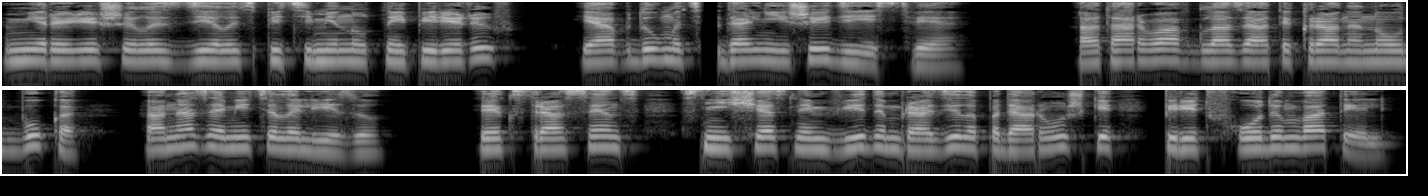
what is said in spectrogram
Мира решила сделать пятиминутный перерыв и обдумать дальнейшие действия. Оторвав глаза от экрана ноутбука, она заметила Лизу, Экстрасенс с несчастным видом бродила по дорожке перед входом в отель.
